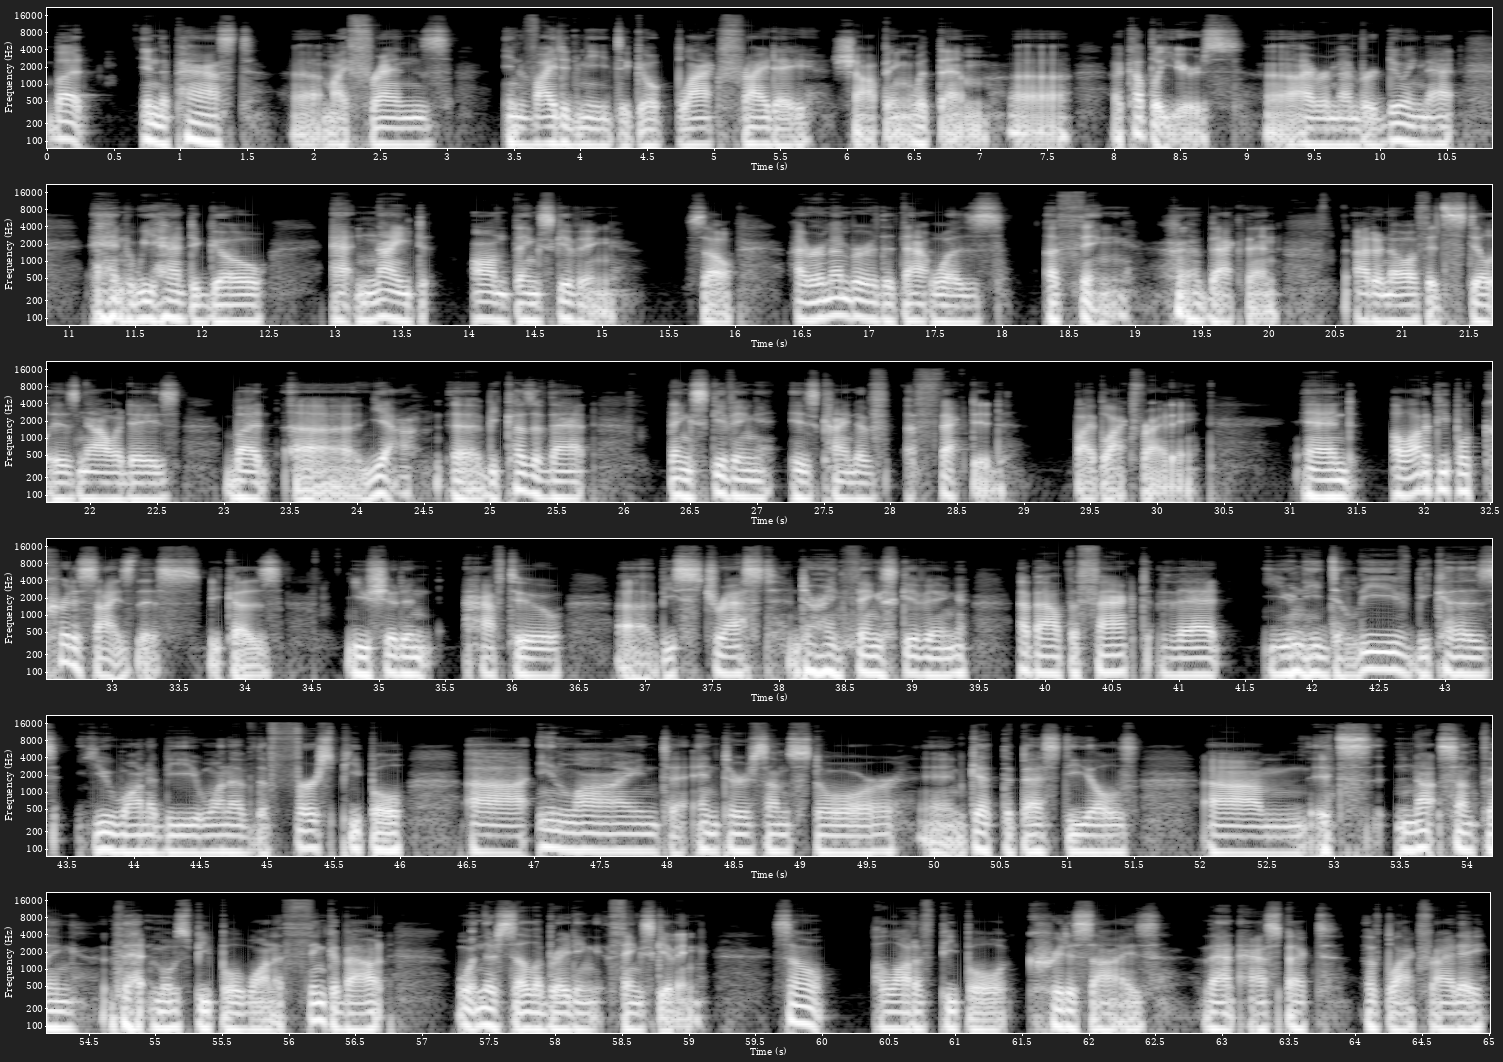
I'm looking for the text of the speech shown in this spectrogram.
But in the past, uh, my friends invited me to go Black Friday shopping with them uh, a couple years. Uh, I remember doing that. And we had to go at night on Thanksgiving. So I remember that that was a thing back then. I don't know if it still is nowadays, but uh, yeah, uh, because of that, Thanksgiving is kind of affected by Black Friday. And a lot of people criticize this because you shouldn't have to uh, be stressed during Thanksgiving about the fact that you need to leave because you want to be one of the first people uh, in line to enter some store and get the best deals. Um, it's not something that most people want to think about when they're celebrating Thanksgiving. So a lot of people criticize that aspect of Black Friday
